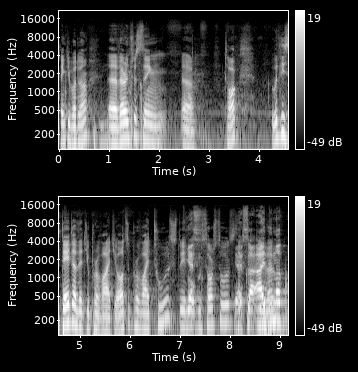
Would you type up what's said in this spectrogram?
Thank you, Baudouin. Uh, very interesting uh, talk. With these data that you provide, you also provide tools. Do you have yes. open source tools? Yes, I did not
